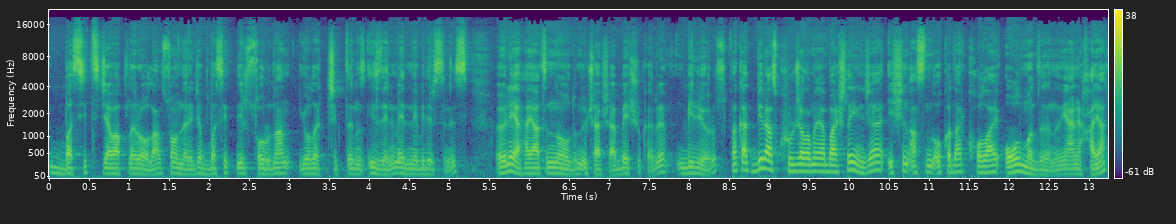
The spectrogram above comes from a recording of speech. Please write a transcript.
basit cevapları olan son derece basit bir sorudan yola çıktığınız izlenim edinebilirsiniz. Öyle ya hayatın ne olduğunu 3 aşağı 5 yukarı biliyoruz. Fakat biraz kurcalamaya başlayınca işin aslında o kadar kolay olmadığını yani hayat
